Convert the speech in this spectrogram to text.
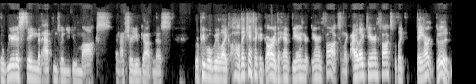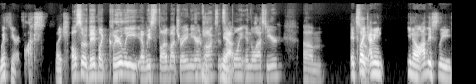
The weirdest thing that happens when you do mocks, and I'm sure you've gotten this, where people will be like, "Oh, they can't take a guard. They have De'Aaron, Darren Fox." And like, I like Darren Fox, but like, they aren't good with Darren Fox. Like, also they've like clearly at least thought about trading Aaron Fox at Yeah. some point in the last year um it's like, I mean, you know, obviously,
